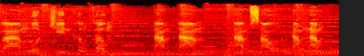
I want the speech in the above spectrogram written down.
và 1900 88 86 55.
